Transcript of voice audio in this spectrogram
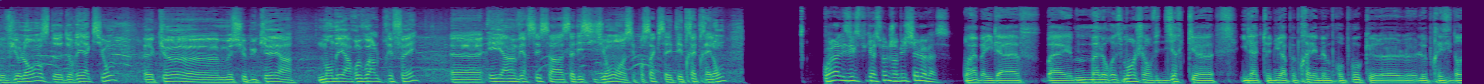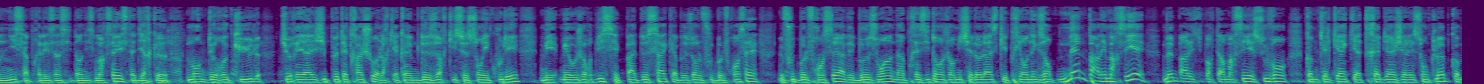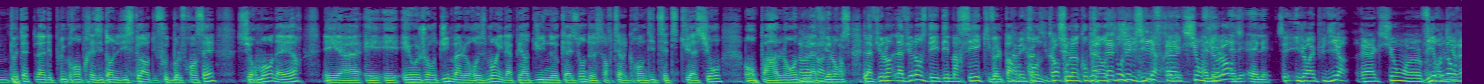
violence, de, réaction, euh, que euh, M. Buquet a demandé à revoir le préfet euh, et à inverser sa, sa décision. C'est pour ça que ça a été très très long. Voilà les explications de Jean-Michel Aulas. Ouais, bah il a bah, malheureusement, j'ai envie de dire que il a tenu à peu près les mêmes propos que le, président de Nice après les incidents Nice-Marseille, c'est-à-dire que manque de recul, tu réagis peut-être à chaud alors qu'il y a quand même deux heures qui se sont écoulées, mais mais aujourd'hui c'est pas de ça qu'a besoin le football français. Le football français avait besoin d'un président Jean-Michel Aulas qui est pris en exemple même par les Marseillais, même par les supporters marseillais souvent comme quelqu'un qui a très bien géré son club, comme peut-être l'un des plus grands présidents de l'histoire du football français, sûrement d'ailleurs, et, euh, et, et, et aujourd'hui malheureusement, il a perdu une occasion de sortir grandi de cette situation en parlant de la violence, la violence, la violence des, des Marseillais qui veulent pas reprendre sous l'incompréhension. Réaction violente, il aurait pu dire réaction euh, virulente.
